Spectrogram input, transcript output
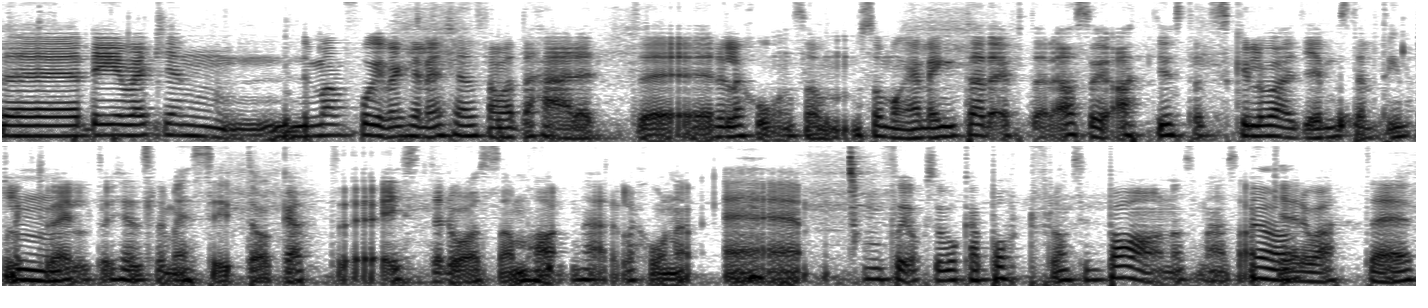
eh, det är verkligen, man får ju verkligen en känsla av att det här är ett eh, relation som så många längtade efter. Alltså att just att det skulle vara jämställt intellektuellt och känslomässigt och att eh, Ester då som har den här relationen, eh, hon får ju också åka bort från sitt barn och sådana här saker. Ja. Och att, eh,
